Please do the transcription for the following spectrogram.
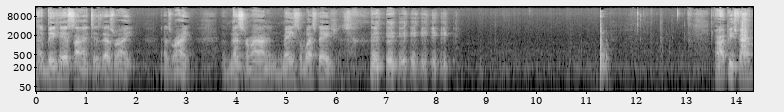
Big Head Scientist. That's right. That's right. Messing around and made some West Asians. All right, peace, fam.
